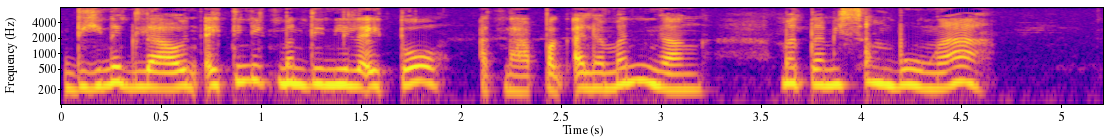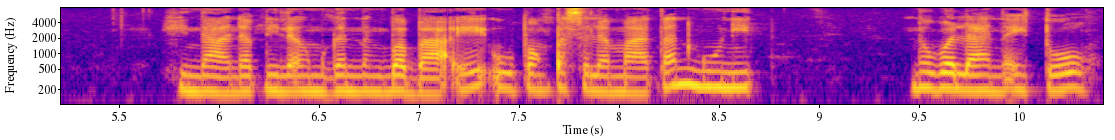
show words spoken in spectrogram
di naglaon ay tinikman din nila ito at napag-alaman ngang matamis ang bunga. Hinanap nila ang magandang babae upang pasalamatan ngunit nawala na ito.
